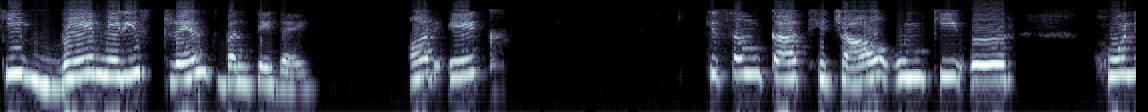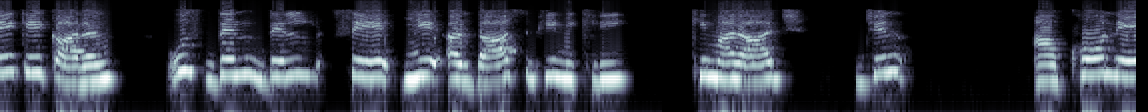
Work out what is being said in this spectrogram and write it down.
कि वे मेरी स्ट्रेंथ बनते गए। और एक किस्म का खिंचाव उनकी ओर होने के कारण उस दिन दिल से ये अरदास भी निकली कि महाराज, जिन आँखों ने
